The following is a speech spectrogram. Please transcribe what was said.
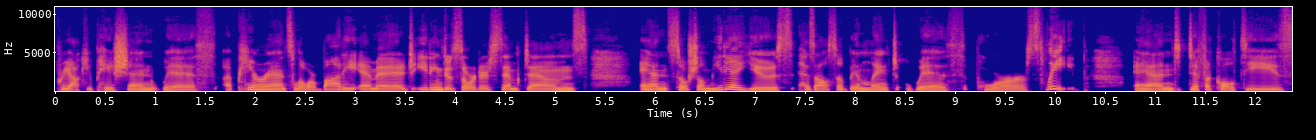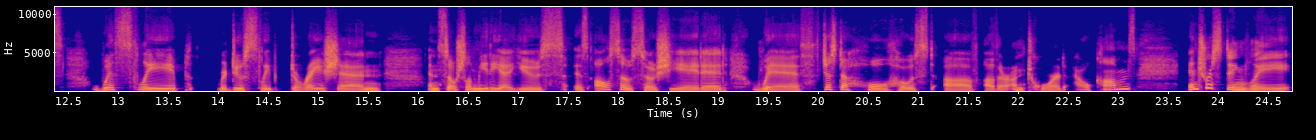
preoccupation with appearance, lower body image, eating disorder symptoms. And social media use has also been linked with poor sleep and difficulties with sleep, reduced sleep duration, and social media use is also associated with just a whole host of other untoward outcomes. Interestingly,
